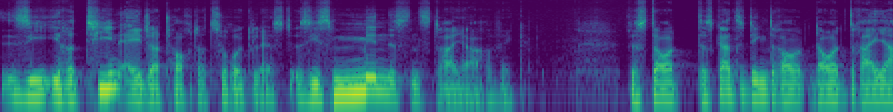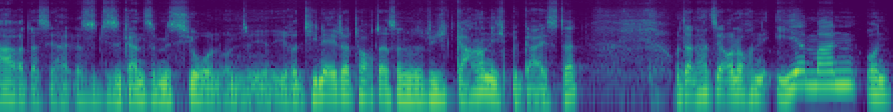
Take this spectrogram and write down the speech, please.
sie ihre Teenager-Tochter zurücklässt. Sie ist mindestens drei Jahre weg. Das dauert, das ganze Ding dauert drei Jahre, dass sie halt, also diese ganze Mission. Und ihre Teenager-Tochter ist dann natürlich gar nicht begeistert. Und dann hat sie auch noch einen Ehemann und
